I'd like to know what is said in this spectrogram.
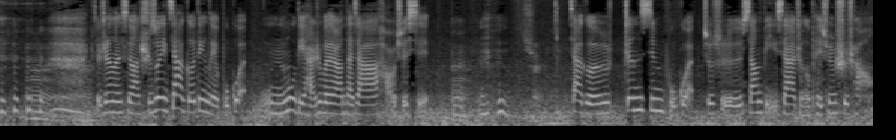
就真的希望是，所以价格定的也不贵，嗯，目的还是为了让大家好好学习，嗯，是，价格真心不贵，就是相比一下整个培训市场，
